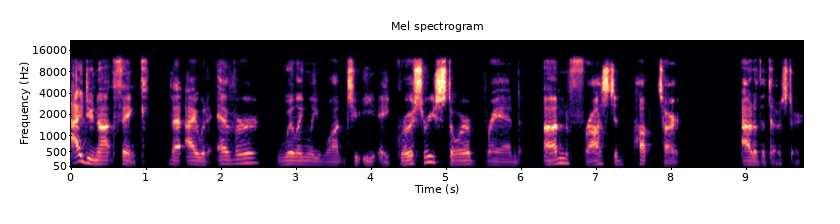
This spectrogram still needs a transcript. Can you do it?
I do not think that I would ever willingly want to eat a grocery store brand unfrosted Pop Tart out of the toaster.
